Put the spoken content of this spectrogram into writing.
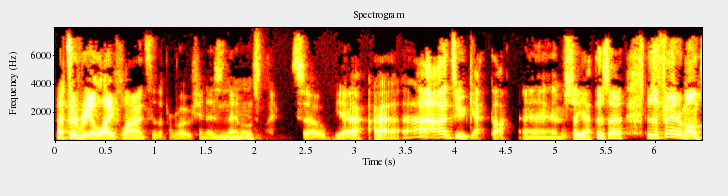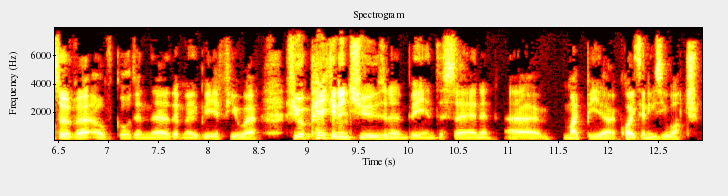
that's a real lifeline to the promotion, isn't it? Mm. Most likely. So yeah, I, I do get that. Um, so yeah, there's a there's a fair amount of uh, of good in there that maybe if you were if you were picking and choosing and being discerning, um, might be uh, quite an easy watch.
